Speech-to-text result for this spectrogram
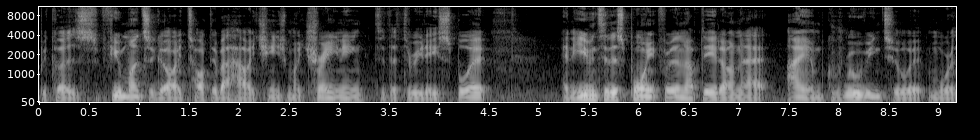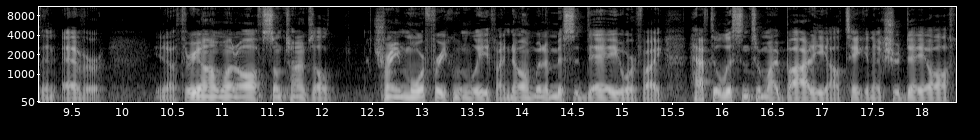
because a few months ago I talked about how I changed my training to the three day split. And even to this point, for an update on that, I am grooving to it more than ever. You know, three on, one off. Sometimes I'll train more frequently if I know I'm going to miss a day or if I have to listen to my body, I'll take an extra day off.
